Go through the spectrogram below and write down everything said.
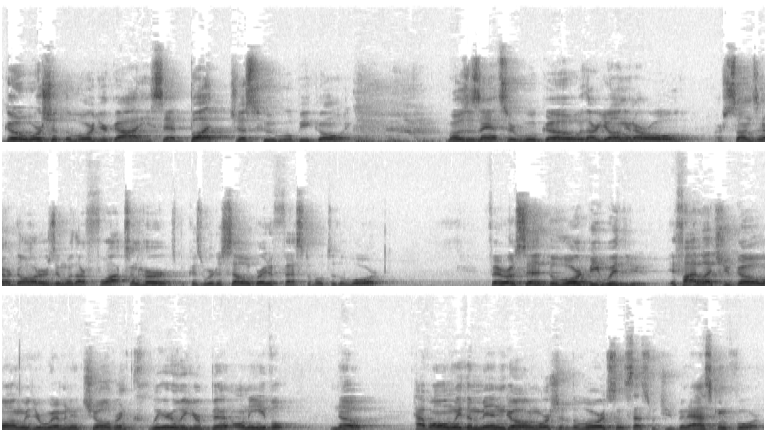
Go, worship the Lord your God, he said, but just who will be going? Moses answered, We'll go with our young and our old, our sons and our daughters, and with our flocks and herds, because we're to celebrate a festival to the Lord. Pharaoh said, The Lord be with you. If I let you go along with your women and children, clearly you're bent on evil. No, have only the men go and worship the Lord, since that's what you've been asking for.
